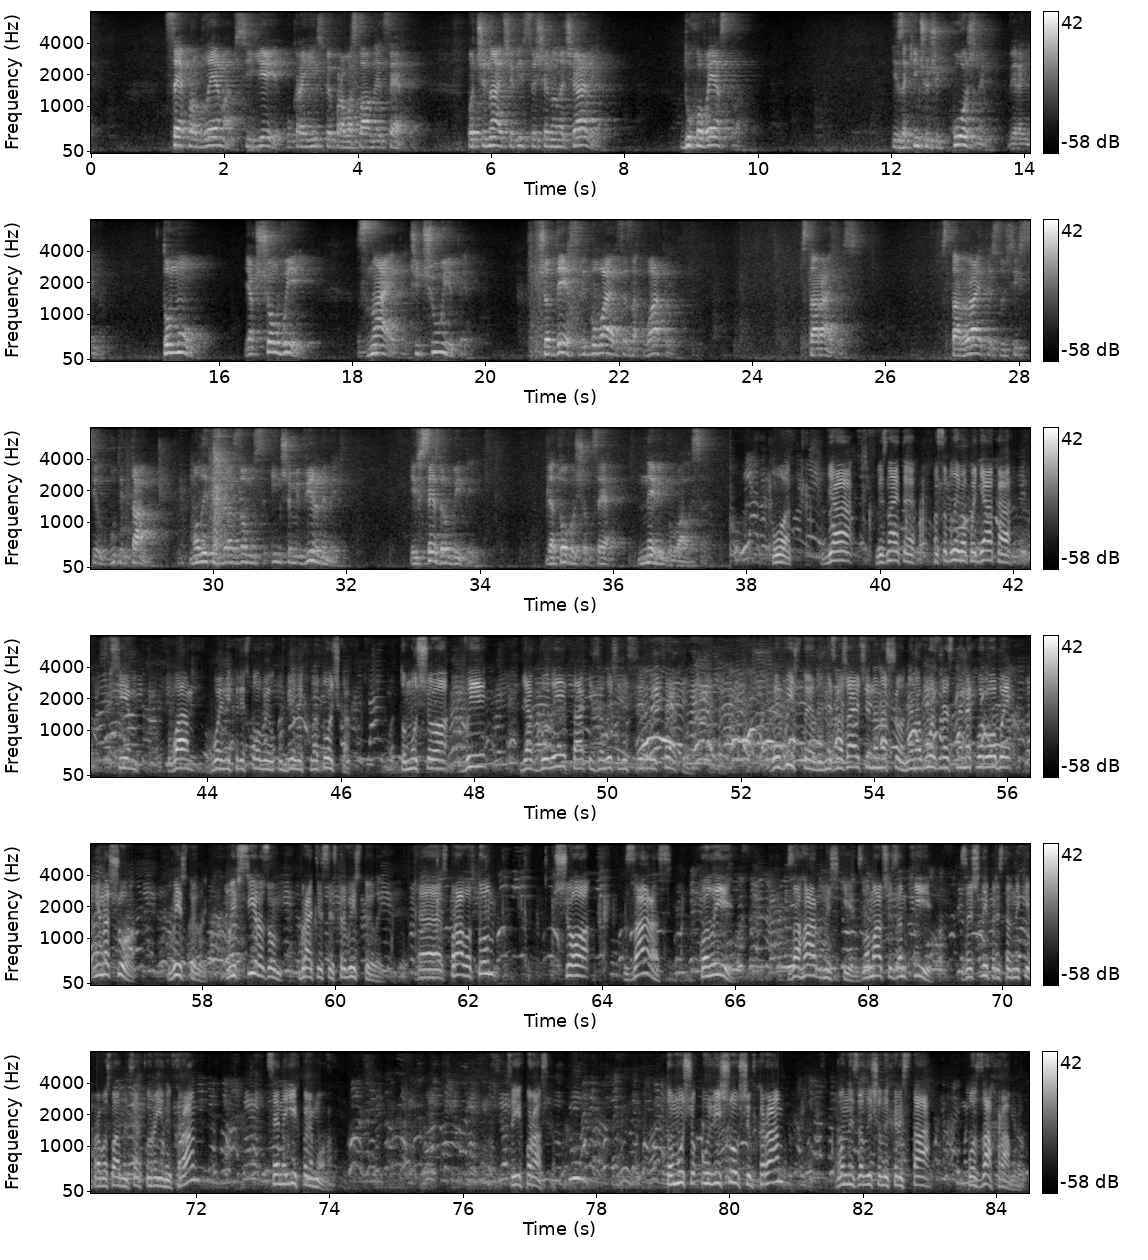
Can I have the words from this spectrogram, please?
це проблема всієї Української православної церкви, починаючи від священоначалія, духовенства і закінчуючи кожним віраніном. Тому, якщо ви знаєте чи чуєте, що десь відбуваються захвати, старайтесь. Старайтесь з усіх сил бути там, молитись разом з іншими вірними і все зробити для того, щоб це не відбувалося. От я, ви знаєте, особлива подяка всім вам, воїни Христові у білих платочках, тому що ви як були, так і залишились силою церкви. Ви вистояли, незважаючи ні на що, ні на возраст, ні на хвороби, ні на що. Вистояли. Ми всі разом, браті і сестри, вистояли. Е, справа в тому, що зараз, коли загарбницькі, зламавши замки, зайшли представники Православної церкви України в храм, це не їх перемога. Це їх поразка. Тому що, увійшовши в храм, вони залишили Христа поза храмом.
